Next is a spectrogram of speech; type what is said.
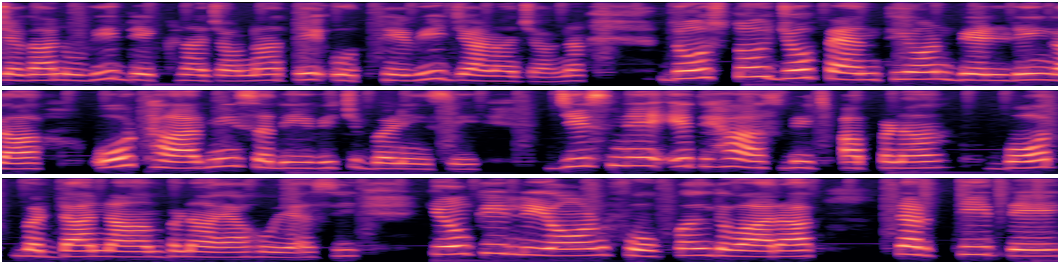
ਜਗ੍ਹਾ ਨੂੰ ਵੀ ਦੇਖਣਾ ਚਾਹੁੰਦਾ ਤੇ ਉੱਥੇ ਵੀ ਜਾਣਾ ਚਾਹੁੰਦਾ। ਦੋਸਤੋ, ਜੋ ਪੈਂਥੀਓਨ ਬਿਲਡਿੰਗ ਆ, ਉਹ 18ਵੀਂ ਸਦੀ ਵਿੱਚ ਬਣੀ ਸੀ, ਜਿਸ ਨੇ ਇਤਿਹਾਸ ਵਿੱਚ ਆਪਣਾ ਬਹੁਤ ਵੱਡਾ ਨਾਮ ਬਣਾਇਆ ਹੋਇਆ ਸੀ, ਕਿਉਂਕਿ ਲਿਓਨ ਫੋਕਲ ਦੁਆਰਾ ਧਰਤੀ ਤੇ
